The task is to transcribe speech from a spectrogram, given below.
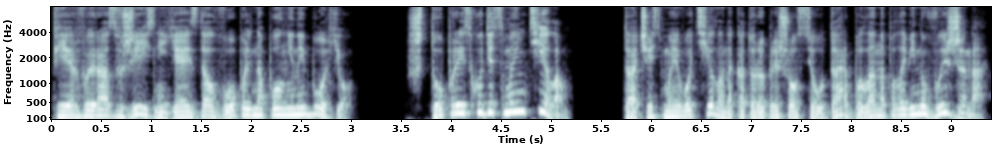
Первый раз в жизни я издал вопль, наполненный болью. Что происходит с моим телом? Та часть моего тела, на которую пришелся удар, была наполовину выжжена.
